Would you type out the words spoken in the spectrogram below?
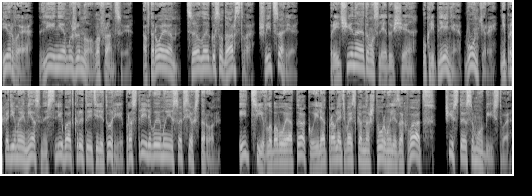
Первое — линия Мажино во Франции. А второе — целое государство — Швейцария. Причина этому следующая. Укрепления, бункеры, непроходимая местность либо открытые территории, простреливаемые со всех сторон. Идти в лобовую атаку или отправлять войска на штурм или захват — чистое самоубийство.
